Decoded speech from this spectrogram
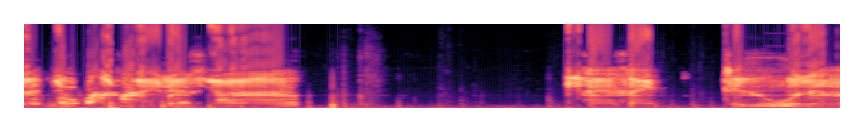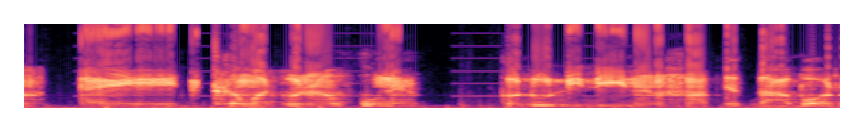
คุณบอกว่าห้ามเปิดครับใครๆถืออุณหไอเครื่องวัดอุณหภูมิเนี่ย ก็ดูดีๆนะครับอย่าตาบอด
